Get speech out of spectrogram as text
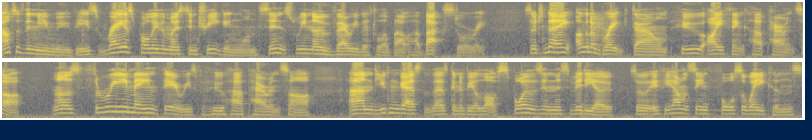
Out of the new movies, Rey is probably the most intriguing one, since we know very little about her backstory. So today, I'm going to break down who I think her parents are. Now there's three main theories for who her parents are, and you can guess that there's going to be a lot of spoilers in this video, so if you haven't seen Force Awakens,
